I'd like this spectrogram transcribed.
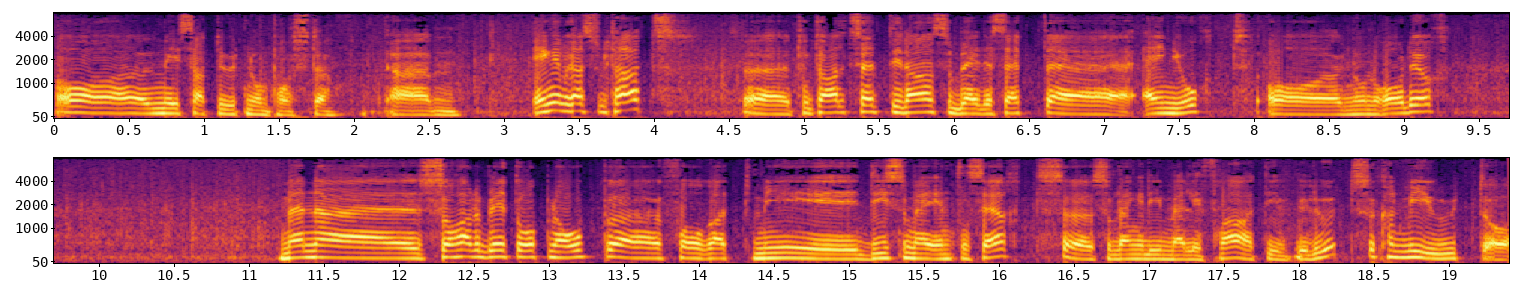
Og vi satte ut noen poster. Um, ingen resultat. Uh, totalt sett i dag så ble det sett én uh, hjort og noen rådyr. Men uh, så har det blitt åpna opp for at vi, de som er interessert, så lenge de melder ifra at de vil ut, så kan vi ut og,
